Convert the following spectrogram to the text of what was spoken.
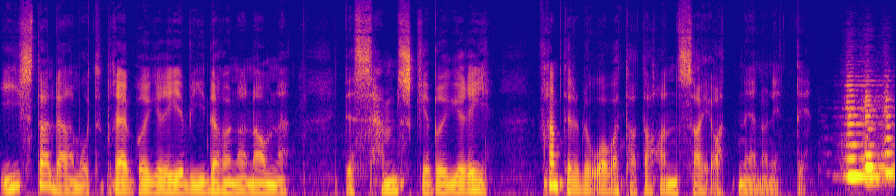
Isdal derimot drev bryggeriet videre under navnet Det Semske Bryggeri, frem til det ble overtatt av Hansa i 1891.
